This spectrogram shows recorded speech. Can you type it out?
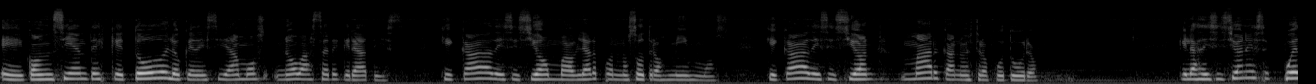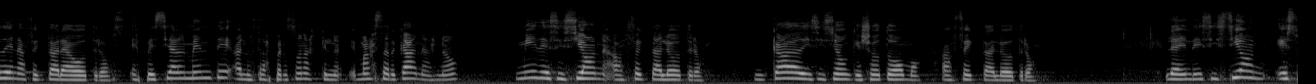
eh, conscientes que todo lo que decidamos no va a ser gratis, que cada decisión va a hablar por nosotros mismos, que cada decisión marca nuestro futuro, que las decisiones pueden afectar a otros, especialmente a nuestras personas más cercanas, ¿no? Mi decisión afecta al otro, cada decisión que yo tomo afecta al otro. La indecisión es,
